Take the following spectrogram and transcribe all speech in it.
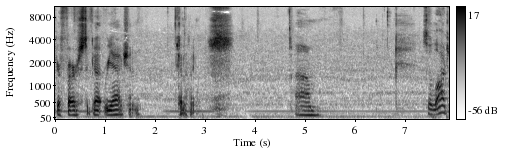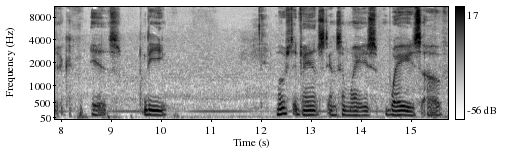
your first gut reaction, kind of thing. Um, so, logic is the most advanced, in some ways, ways of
